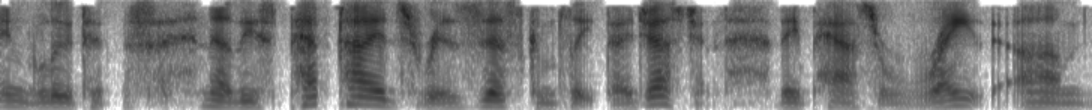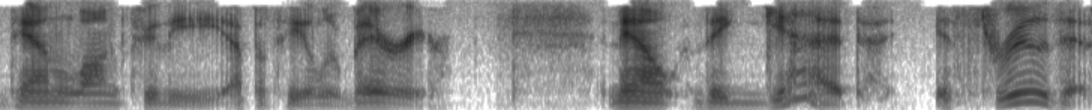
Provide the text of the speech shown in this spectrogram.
and glutens. Now, these peptides resist complete digestion. They pass right um, down along through the epithelial barrier. Now, they get it, through this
